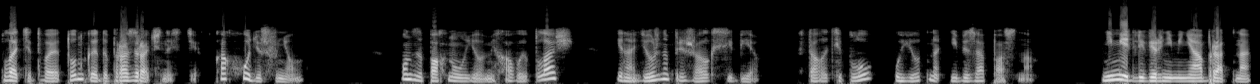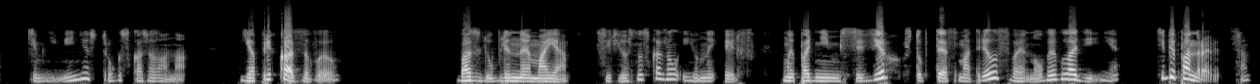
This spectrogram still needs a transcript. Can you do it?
«Платье твое тонкое до прозрачности. Как ходишь в нем?» Он запахнул ее меховой плащ и надежно прижал к себе. Стало тепло, уютно и безопасно. «Немедли верни меня обратно!» Тем не менее, строго сказала она. «Я приказываю!» «Возлюбленная моя!» Серьезно сказал юный эльф. «Мы поднимемся вверх, чтобы ты осмотрела свое новое владение. Тебе понравится!»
